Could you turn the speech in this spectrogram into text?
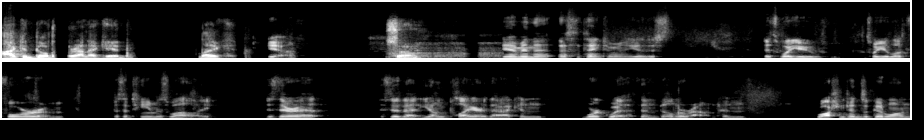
I could build around that kid. Like, yeah. So. Yeah, I mean that, that's the thing too. I mean, it's it's what you it's what you look for, and as a team as well. Like, is there a is there that young player that I can work with and build around? And Washington's a good one.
